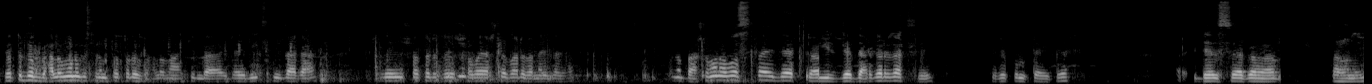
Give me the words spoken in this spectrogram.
আসলে যতটুকু ভালো মনে করছিলাম ততটুকু ভালো না, কিংবা এটা রিক্সি জায়গা। আসলে সচরাচর সবাই আসতে পারবে না এই জায়গা। মানে বাসমান অবস্থায় যে একটা যে দাঁড় করে রাখছে সেরকম টাইপের আর এটা হচ্ছে সাউনি।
